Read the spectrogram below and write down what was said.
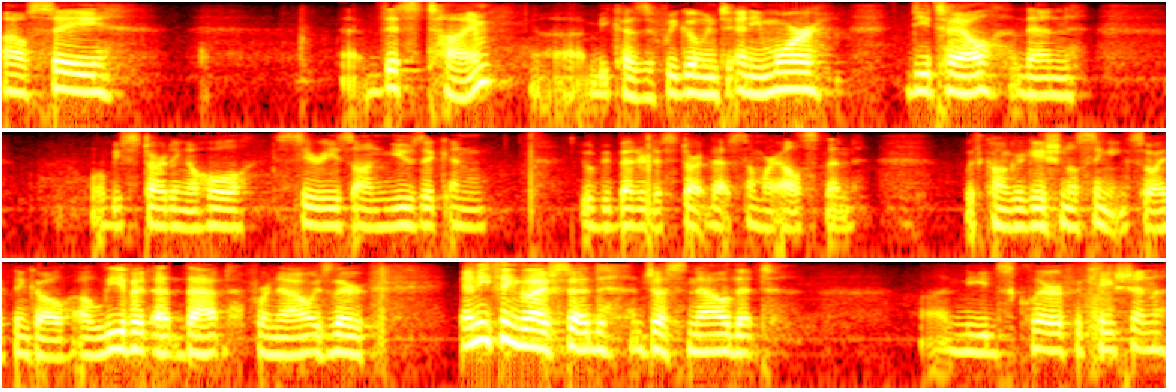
I'll say at this time, uh, because if we go into any more detail, then we'll be starting a whole series on music, and it would be better to start that somewhere else than with congregational singing. So I think I'll, I'll leave it at that for now. Is there anything that I've said just now that uh, needs clarification?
